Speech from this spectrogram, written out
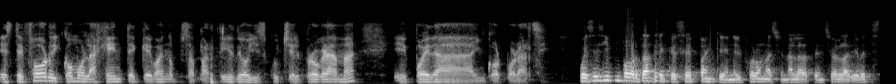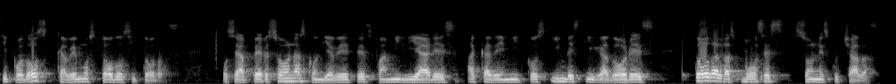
este foro y cómo la gente que, bueno, pues a partir de hoy escuche el programa eh, pueda incorporarse. Pues es importante que sepan que en el Foro Nacional de Atención a la Diabetes tipo 2 cabemos todos y todas. O sea, personas con diabetes, familiares, académicos, investigadores, todas las voces son escuchadas.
